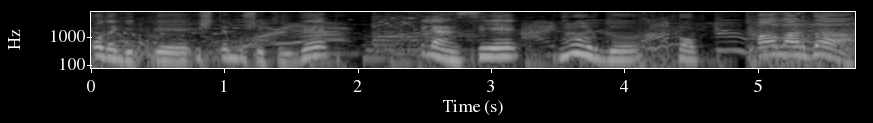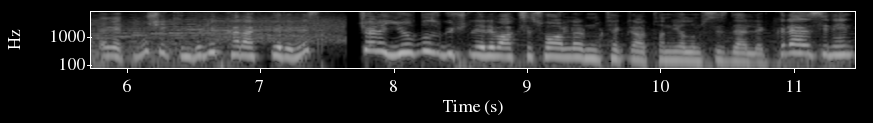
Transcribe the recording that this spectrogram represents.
o da gitti. İşte bu şekilde Clancy vurdu top ağlarda. Evet bu şekilde bir karakterimiz. Şöyle yıldız güçleri ve aksesuarlarını tekrar tanıyalım sizlerle. Clancy'nin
